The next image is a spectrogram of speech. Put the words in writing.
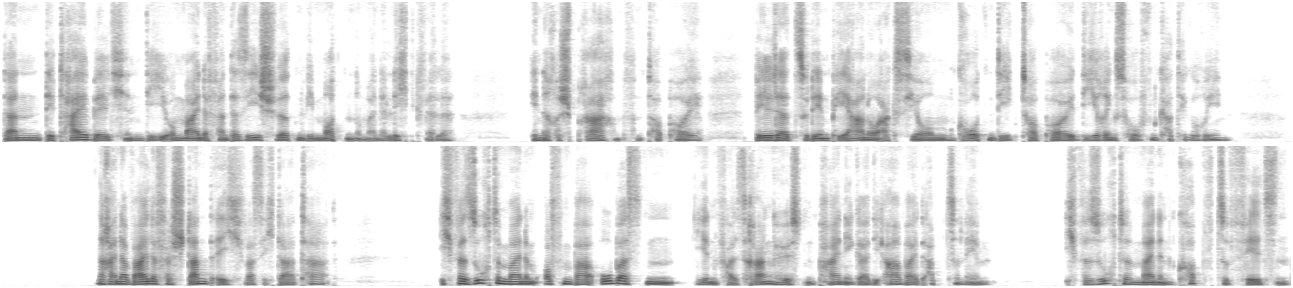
dann Detailbildchen, die um meine Fantasie schwirrten wie Motten um eine Lichtquelle, innere Sprachen von Topoi, Bilder zu den Piano-Axiomen, Grothendieck, Topoi, Dieringshofen-Kategorien. Nach einer Weile verstand ich, was ich da tat. Ich versuchte meinem offenbar obersten, jedenfalls ranghöchsten Peiniger die Arbeit abzunehmen. Ich versuchte meinen Kopf zu filzen,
